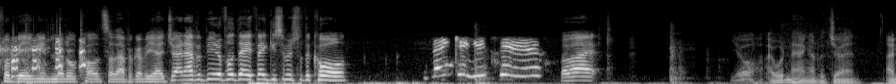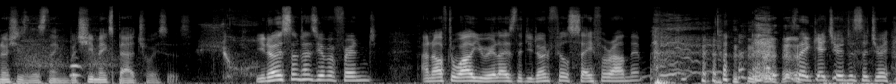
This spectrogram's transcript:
for being in little cold South Africa over here. Joanne, have a beautiful day. Thank you so much for the call. Thank you, you too. Bye bye. Yo, I wouldn't hang out with Joanne. I know she's listening, but she makes bad choices. You know, sometimes you have a friend, and after a while you realize that you don't feel safe around them because they get you into situation.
